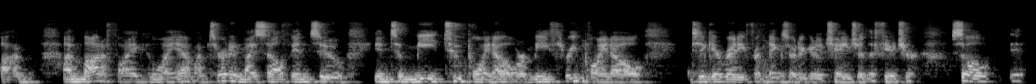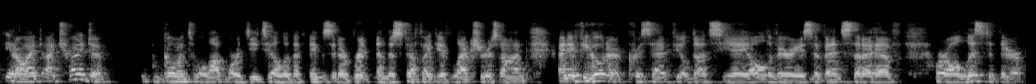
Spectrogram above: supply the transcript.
I'm, I'm modifying who I am. I'm turning myself into, into me 2.0 or me 3.0 to get ready for things that are going to change in the future. So, you know, I, I tried to go into a lot more detail of the things that I've written and the stuff I give lectures on. And if you go to chrishadfield.ca, all the various events that I have are all listed there.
